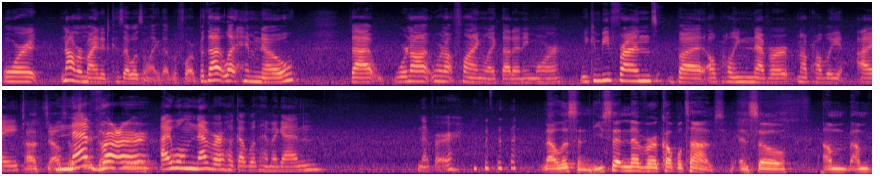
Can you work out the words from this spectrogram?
or not reminded because I wasn't like that before, but that let him know that we're not we're not flying like that anymore. We can be friends, but I'll probably never not probably I I was- I was gonna say, never I will never hook up with him again. Never. Now listen, you said never a couple times, and so I'm I'm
